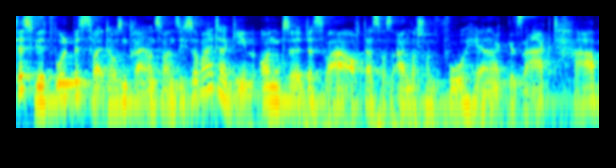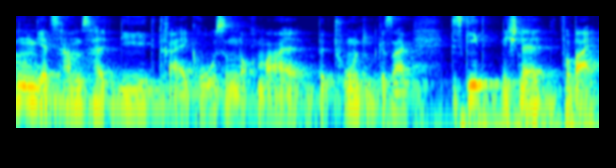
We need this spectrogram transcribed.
das wird wohl bis 2023 so weitergehen. Und äh, das war auch das, was andere schon vorher gesagt haben. Jetzt haben es halt die drei Großen nochmal betont und gesagt, das geht nicht schnell vorbei.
